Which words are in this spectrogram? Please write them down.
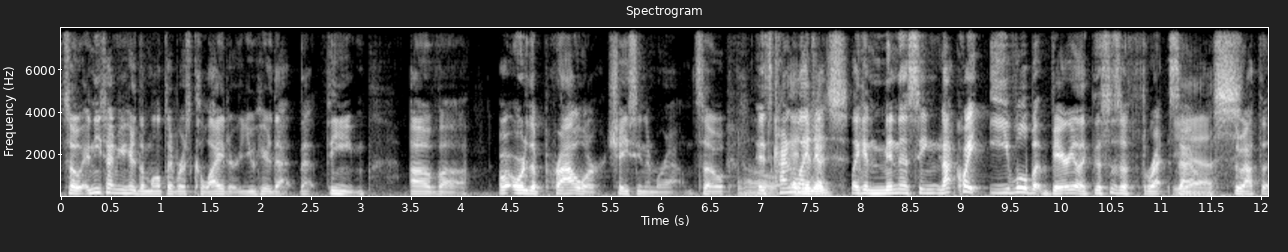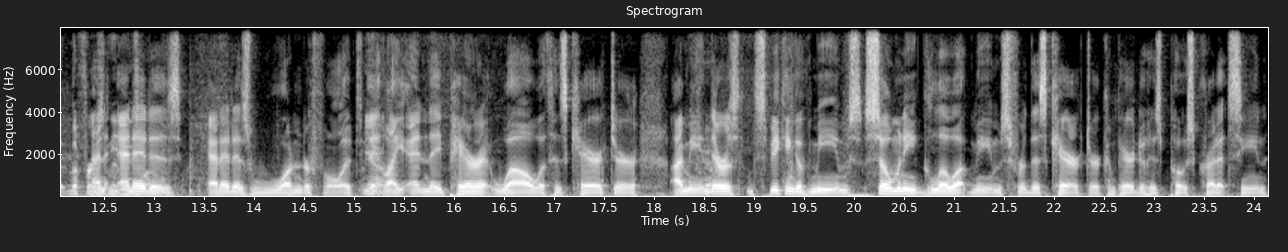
So anytime you hear the multiverse collider, you hear that that theme of uh or, or the prowler chasing him around. So it's kind of like a, like a menacing, not quite evil, but very like this is a threat sound Yes. throughout the, the first and, movie. and it well. is and it is wonderful it's it Yeah. like and they pair it well with his character i mean there was speaking of memes so many glow up memes for this character compared to his post credit scene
